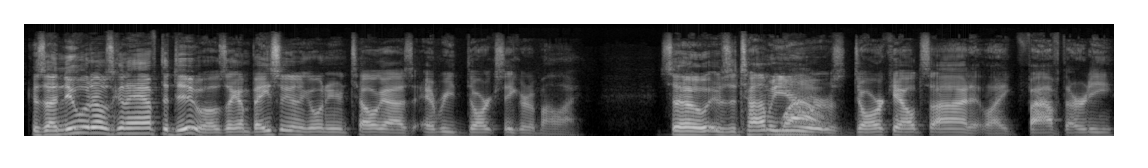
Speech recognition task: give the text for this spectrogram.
because I knew what I was going to have to do. I was like, I'm basically going to go in here and tell guys every dark secret of my life. So it was a time of year where it was dark outside at like 5:30.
